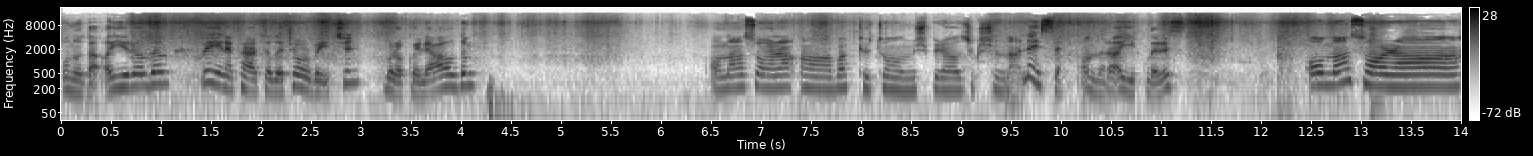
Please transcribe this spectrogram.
Bunu da ayıralım. Ve yine kartala çorba için brokoli aldım. Ondan sonra aa bak kötü olmuş birazcık şunlar. Neyse onları ayıklarız. Ondan sonra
